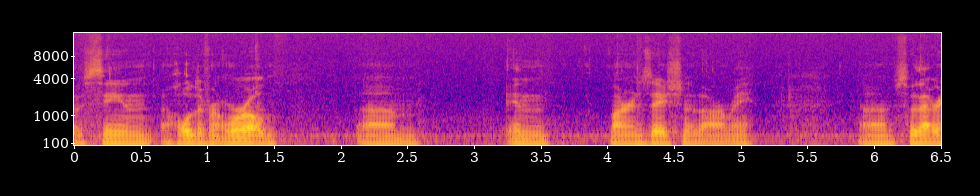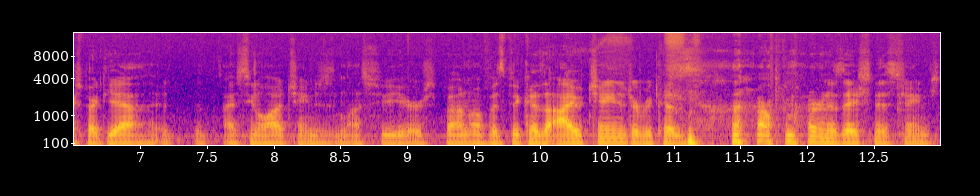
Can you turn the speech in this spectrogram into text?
I've seen a whole different world um, in modernization of the Army. Um, so in that respect, yeah, it, it, I've seen a lot of changes in the last few years. But I don't know if it's because I've changed or because Army modernization has changed.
